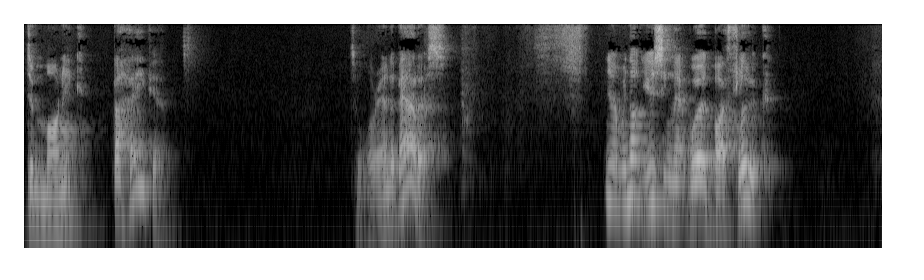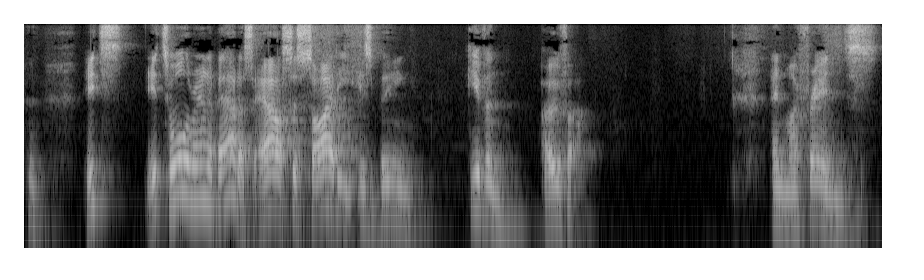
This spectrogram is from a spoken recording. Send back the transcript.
demonic behavior. It's all around about us. You know, we're not using that word by fluke. It's, it's all around about us. Our society is being given over. And my friends,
